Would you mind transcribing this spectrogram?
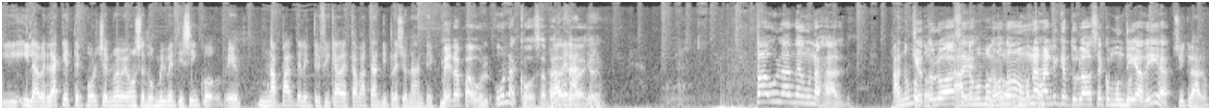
y, la verdad que este Porsche el 911 2025, eh, una parte electrificada está bastante impresionante. Mira, Paul, una cosa. Adelante. Paul anda en una Harley. Un motor. Que tú lo haces, no, no, una Harley que tú lo haces como un día a día. Sí, claro.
